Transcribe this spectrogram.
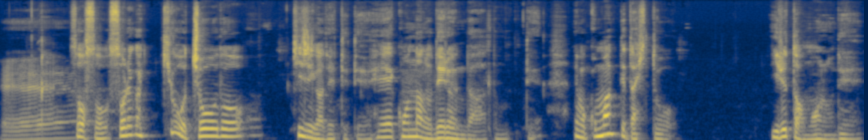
ええそうそう。それが今日ちょうど記事が出てて、へえ、こんなの出るんだと思って。でも困ってた人いると思うので、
